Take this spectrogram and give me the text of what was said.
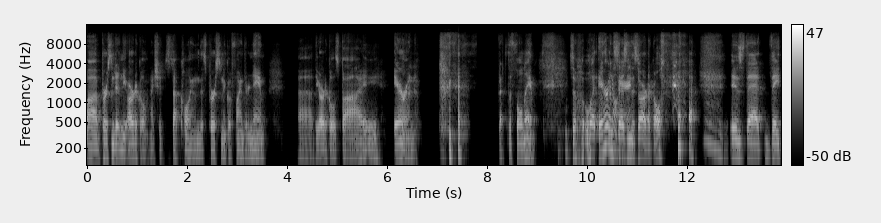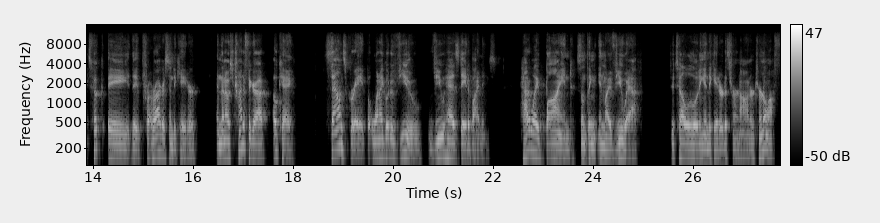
uh, person did in the article, I should stop calling them this person and go find their name. Uh, the article is by Aaron. That's the full name. So, what Aaron says Aaron. in this article is that they took a the progress indicator, and then I was trying to figure out okay, sounds great, but when I go to Vue, Vue has data bindings. How do I bind something in my Vue app to tell a loading indicator to turn on or turn off,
